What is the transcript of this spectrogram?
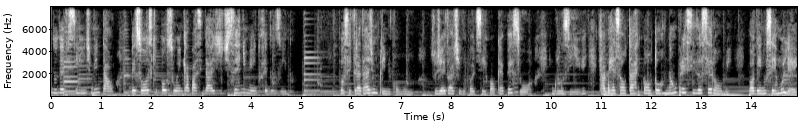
e do deficiente mental, pessoas que possuem capacidade de discernimento reduzido. Por se tratar de um crime comum, o sujeito ativo pode ser qualquer pessoa. Inclusive, cabe ressaltar que o autor não precisa ser homem, podendo ser mulher,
